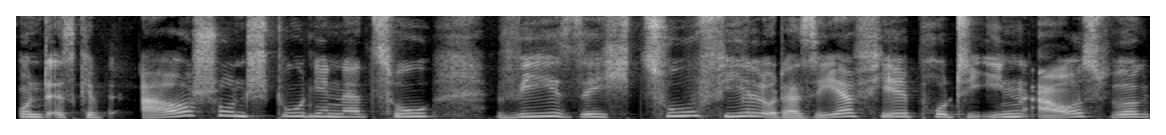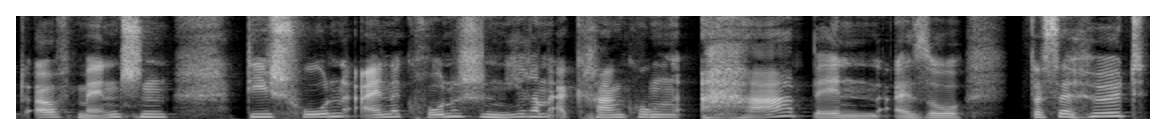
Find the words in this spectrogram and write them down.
Und es gibt auch schon Studien dazu, wie sich zu viel oder sehr viel Protein auswirkt auf Menschen, die schon eine chronische Nierenerkrankung haben. Also das erhöht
